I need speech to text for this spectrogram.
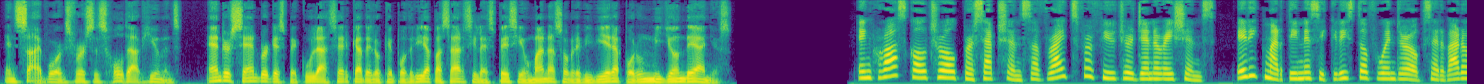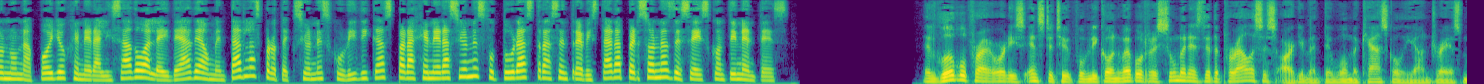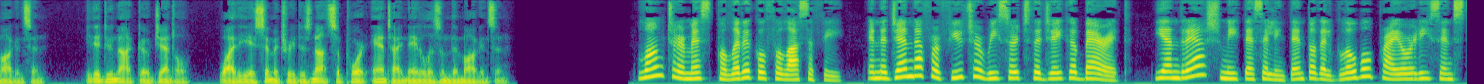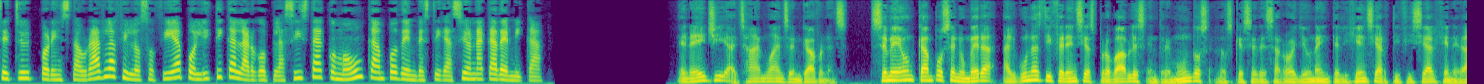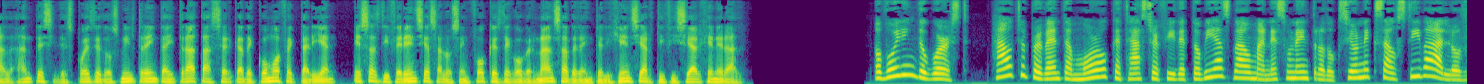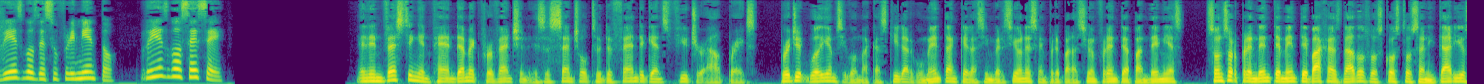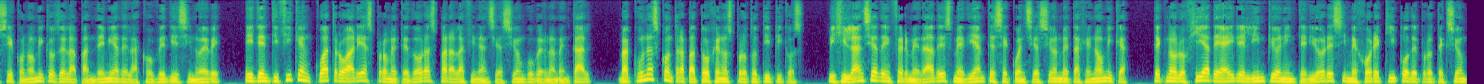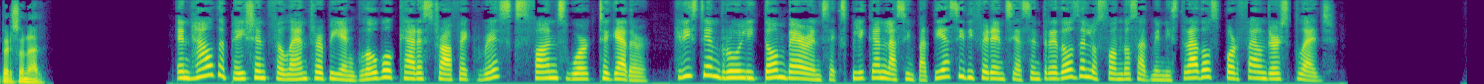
En Cyborgs vs. Holdout Humans, Anders Sandberg especula acerca de lo que podría pasar si la especie humana sobreviviera por un millón de años. En Cross-Cultural Perceptions of Rights for Future Generations, Eric Martínez y Christoph Winter observaron un apoyo generalizado a la idea de aumentar las protecciones jurídicas para generaciones futuras tras entrevistar a personas de seis continentes. El Global Priorities Institute publicó nuevos resúmenes de The Paralysis Argument de Will MacAskill y Andreas Mogensen, y de Do Not Go Gentle, Why the Asymmetry Does Not Support Antinatalism de Mogensen. Long-Termist Political Philosophy, an Agenda for Future Research de Jacob Barrett, y Andrea Schmidt es el intento del Global Priorities Institute por instaurar la filosofía política largoplacista como un campo de investigación académica. En AGI Timelines and Governance, Simeón Campos enumera algunas diferencias probables entre mundos en los que se desarrolle una inteligencia artificial general antes y después de 2030 y trata acerca de cómo afectarían esas diferencias a los enfoques de gobernanza de la inteligencia artificial general. Avoiding the worst, How to Prevent a Moral Catastrophe de Tobias Bauman es una introducción exhaustiva a los riesgos de sufrimiento. Riesgos S. And investing in pandemic prevention is essential to defend against future outbreaks, Bridget Williams y MacAskill argumentan que las inversiones en preparación frente a pandemias son sorprendentemente bajas dados los costos sanitarios y económicos de la pandemia de la COVID-19, e identifican cuatro áreas prometedoras para la financiación gubernamental, vacunas contra patógenos prototípicos, vigilancia de enfermedades mediante secuenciación metagenómica, tecnología de aire limpio en interiores y mejor equipo de protección personal. In How the Patient Philanthropy and Global Catastrophic Risks Funds Work Together. Christian Ruhl y Tom Behrens explican las simpatías y diferencias entre dos de los fondos administrados por Founders Pledge.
